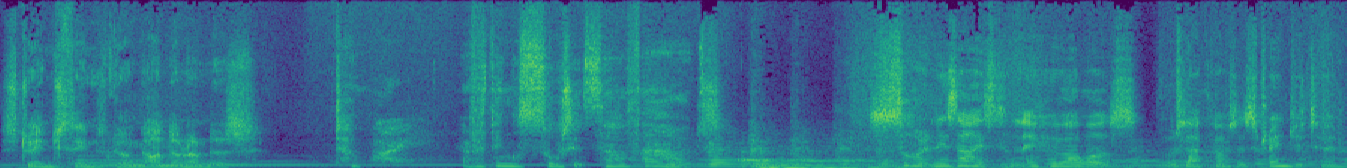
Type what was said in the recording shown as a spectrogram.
Strange things going on around us. Don't worry. Everything will sort itself out. Saw it in his eyes, didn't know who I was. It was like I was a stranger to him.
